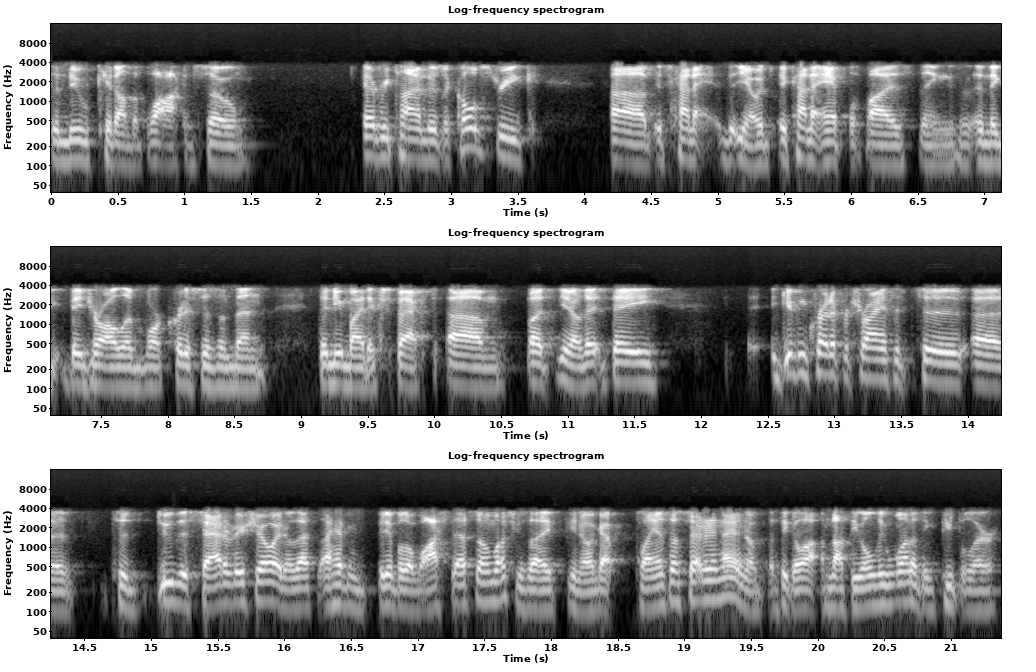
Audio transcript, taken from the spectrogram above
the new kid on the block, and so every time there's a cold streak, uh, it's kind of you know it, it kind of amplifies things, and they they draw a little more criticism than than you might expect. Um, but you know they, they give them credit for trying to to uh, to do this Saturday show. I know that's I haven't been able to watch that so much because I you know I got plans on Saturday night. I, know, I think a lot, I'm not the only one. I think people are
